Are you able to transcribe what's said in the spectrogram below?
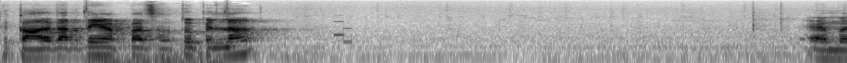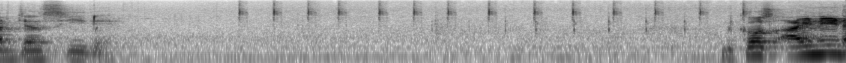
ਤੇ ਕਾਲ ਕਰਦੇ ਆਂ ਆਪਾਂ ਸਭ ਤੋਂ ਪਹਿਲਾਂ। ਐਮਰਜੈਂਸੀ ਦੇ। because I need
